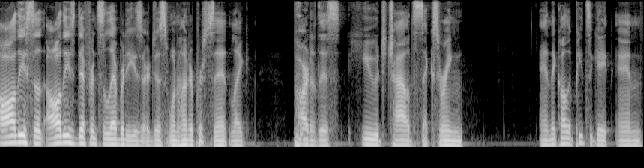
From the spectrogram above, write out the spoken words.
all these all these different celebrities are just one hundred percent like part of this huge child sex ring, and they call it Pizzagate, and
